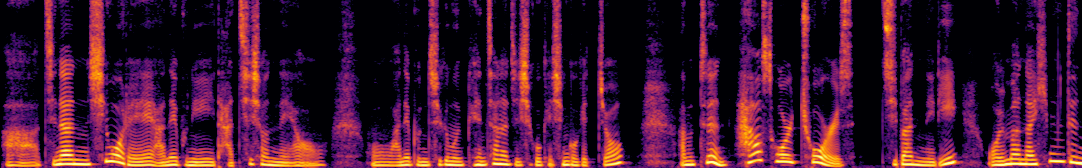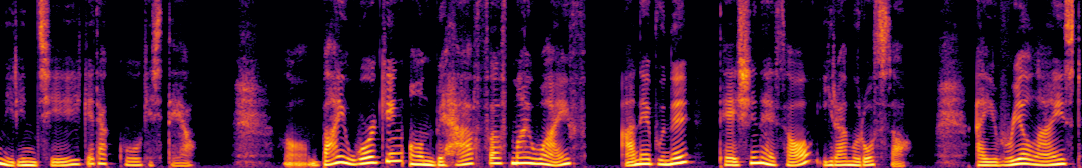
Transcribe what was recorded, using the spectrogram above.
아, 지난 10월에 아내분이 다치셨네요. 어, 아내분 지금은 괜찮아지시고 계신 거겠죠? 아무튼, household chores, 집안일이 얼마나 힘든 일인지 깨닫고 계시대요. 어, by working on behalf of my wife, 아내분을 대신해서 일함으로써 I realized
